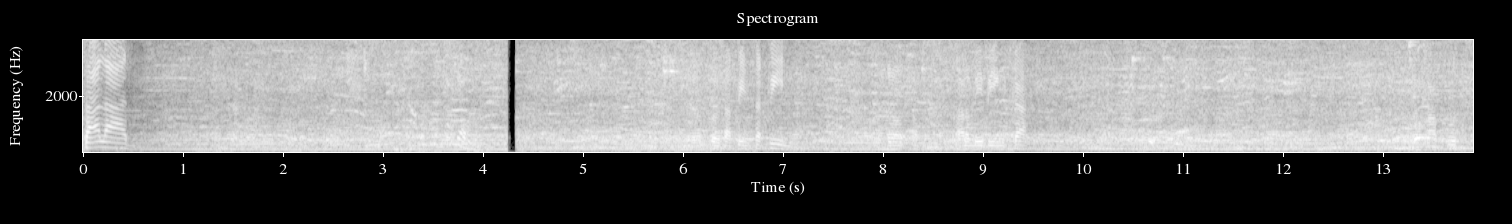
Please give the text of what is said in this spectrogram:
Salad. Meron to sapin-sapin. Ito, para bibingka. Mga fruits.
